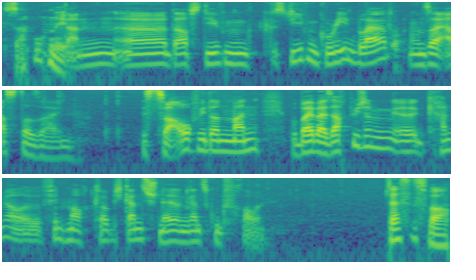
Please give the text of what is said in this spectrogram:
Sachbuch, nee. Dann äh, darf Stephen, Stephen Greenblatt unser Erster sein. Ist zwar auch wieder ein Mann, wobei bei Sachbüchern äh, kann man, findet man auch, glaube ich, ganz schnell und ganz gut Frauen. Das ist wahr.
